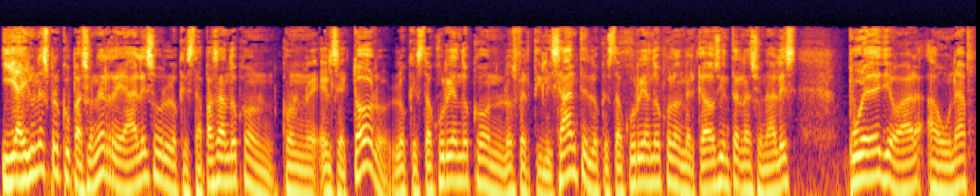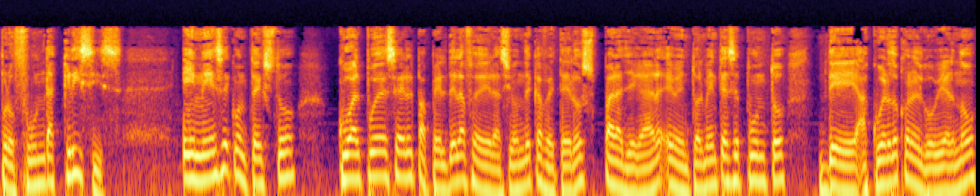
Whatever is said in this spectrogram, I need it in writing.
Y hay unas preocupaciones reales sobre lo que está pasando con, con el sector, lo que está ocurriendo con los fertilizantes, lo que está ocurriendo con los mercados internacionales, puede llevar a una profunda crisis. En ese contexto, ¿cuál puede ser el papel de la Federación de Cafeteros para llegar eventualmente a ese punto de acuerdo con el gobierno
